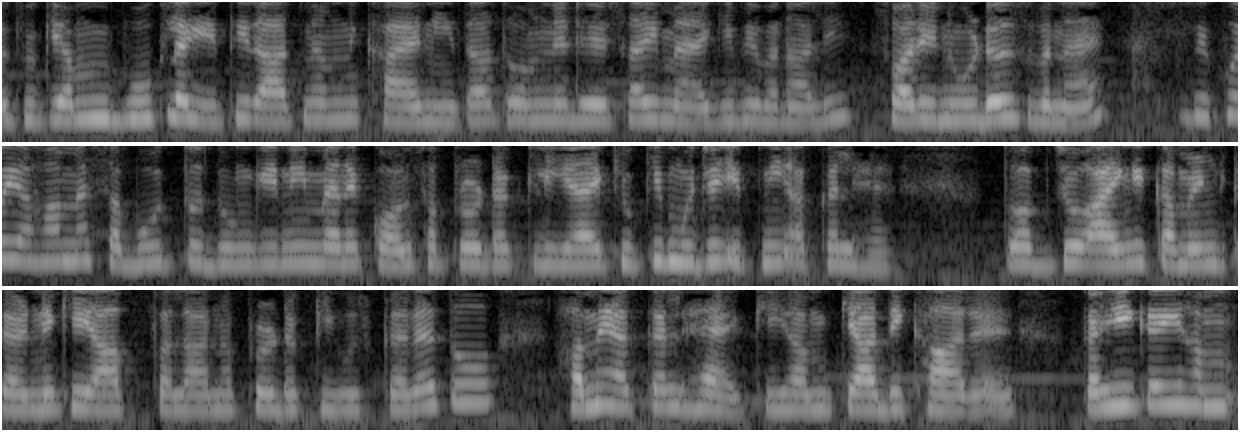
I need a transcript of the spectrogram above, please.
क्योंकि हम भूख लगी थी, रात में हमने खाया नहीं था तो हमने ढेर सारी मैगी भी बना ली। सॉरी नूडल्स बनाए। देखो, यहाँ मैं सबूत तो दूँगी नहीं, मैंने कौन सा प्रोडक्ट लिया है, क्योंकि मुझे इतनी अकल है। तो अब जो आएँगे कमेंट करने की आप फलाना प्रोडक्ट यूज़ करें तो हमें अकल है कि हम क्या दिखा रहे हैं। कहीं कहीं हम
